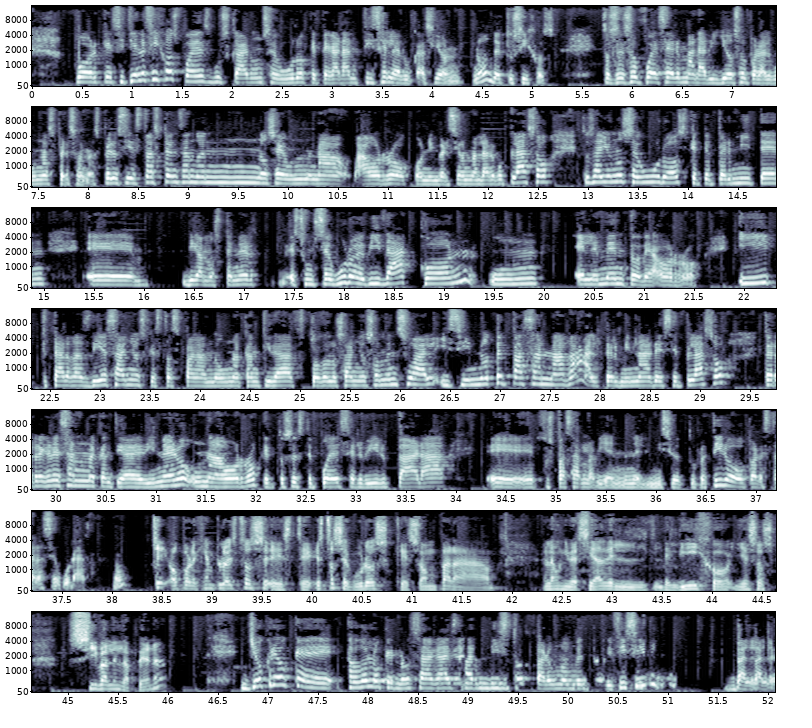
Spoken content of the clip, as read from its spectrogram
porque si tienes hijos puedes buscar un seguro que te garantice la educación ¿no? de tus hijos. Entonces eso puede ser maravilloso para algunas personas, pero si estás pensando en, no sé, un ahorro con inversión a largo plazo, entonces hay unos seguros que te permiten, eh, digamos, tener, es un seguro de vida con un elemento de ahorro y tardas 10 años que estás pagando una cantidad todos los años o mensual y si no te pasa nada al terminar ese plazo, te regresan una cantidad de dinero, un ahorro que entonces te puede servir para eh, pues pasarla bien en el inicio de tu retiro o para estar asegurado, ¿no? Sí, o por ejemplo estos, este, estos seguros que son para la universidad del, hijo y esos, ¿sí valen la pena? Yo creo que todo lo que nos haga estar listos para un momento difícil, vale.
